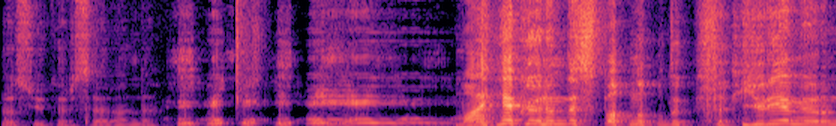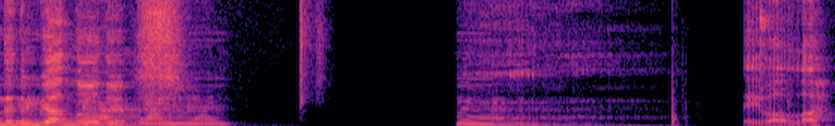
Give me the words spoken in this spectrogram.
Burası yukarısı herhalde. Manyak önümde spawn oldu. Yürüyemiyorum dedim bir an ne oluyor. Eyvallah.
